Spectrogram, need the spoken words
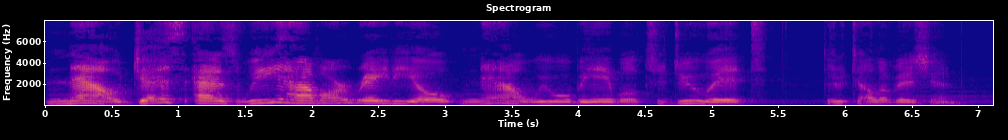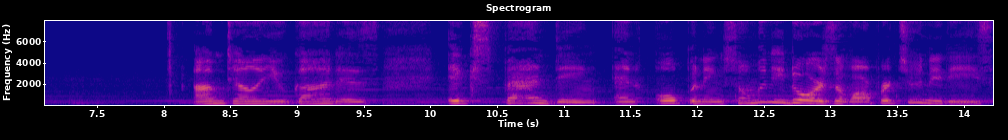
Now, just as we have our radio, now we will be able to do it through television. I'm telling you, God is expanding and opening so many doors of opportunities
